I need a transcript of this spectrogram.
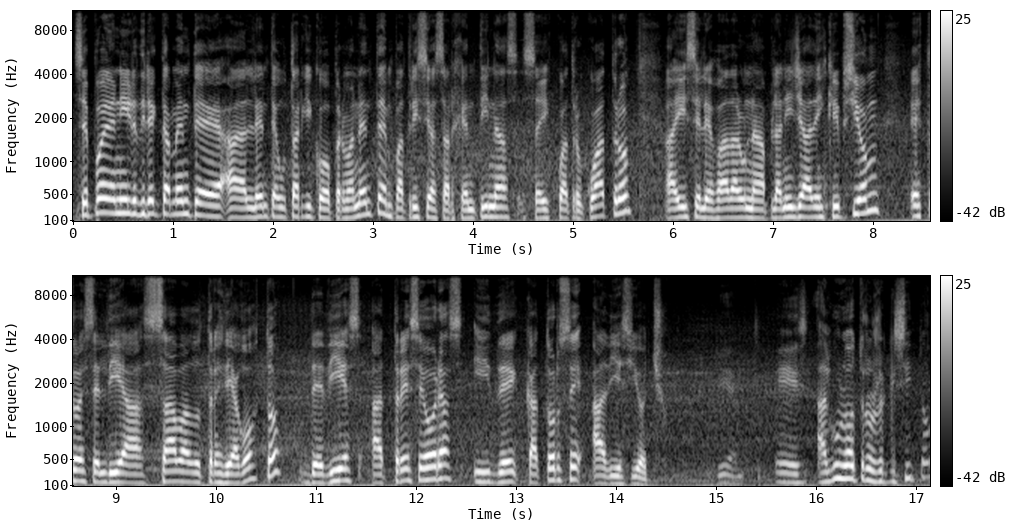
Se pueden ir directamente al ente autárquico permanente en Patricias Argentinas 644. Ahí se les va a dar una planilla de inscripción. Esto es el día sábado 3 de agosto, de 10 a 13 horas y de 14 a 18. Bien. ¿Algún otro requisito?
